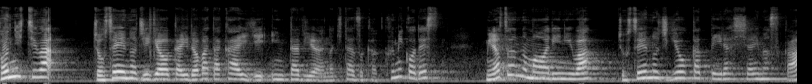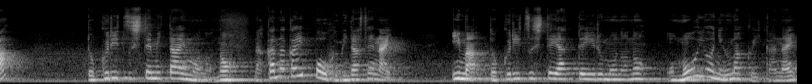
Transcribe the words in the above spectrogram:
こんにちは。女性の事業家井戸端会議インタビュアーの北塚久美子です。皆さんの周りには女性の事業家っていらっしゃいますか？独立してみたいもののなかなか一歩を踏み出せない。今独立してやっているものの思うようにうまくいかない。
